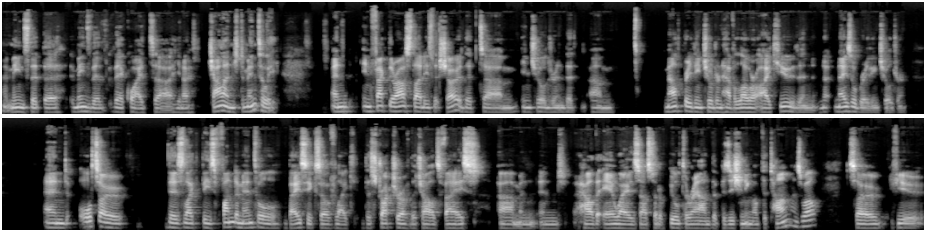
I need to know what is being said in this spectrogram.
it means that the it means that they're quite uh, you know challenged mentally. And in fact, there are studies that show that um, in children that um, mouth breathing children have a lower IQ than n- nasal breathing children. And also, there's like these fundamental basics of like the structure of the child's face um, and, and how the airways are sort of built around the positioning of the tongue as well. So if you,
